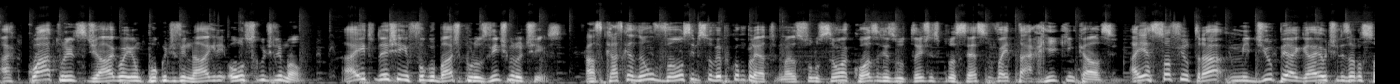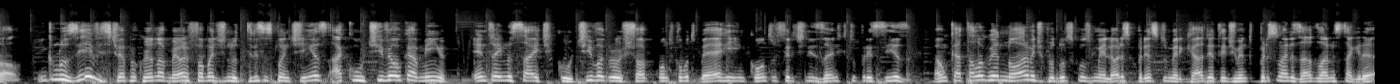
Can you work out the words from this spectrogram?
a 4 litros de água e um pouco de vinagre ou suco de limão. Aí tu deixa em fogo baixo por uns 20 minutinhos. As cascas não vão se dissolver por completo, mas a solução aquosa resultante desse processo vai estar tá rica em cálcio. Aí é só filtrar, medir o pH e utilizar no solo. Inclusive, se estiver procurando a melhor forma de nutrir essas plantinhas, a Cultiva é o caminho. Entra aí no site cultivagrowshop.com.br e encontra o fertilizante que tu precisa. É um catálogo enorme de produtos com os melhores preços do mercado e atendimento personalizado lá no Instagram,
